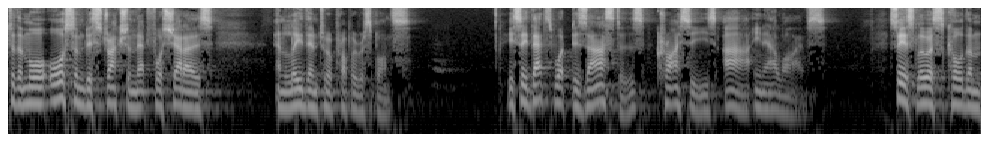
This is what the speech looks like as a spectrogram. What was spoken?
to the more awesome destruction that foreshadows and lead them to a proper response. You see, that's what disasters, crises are in our lives. C.S. Lewis called them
